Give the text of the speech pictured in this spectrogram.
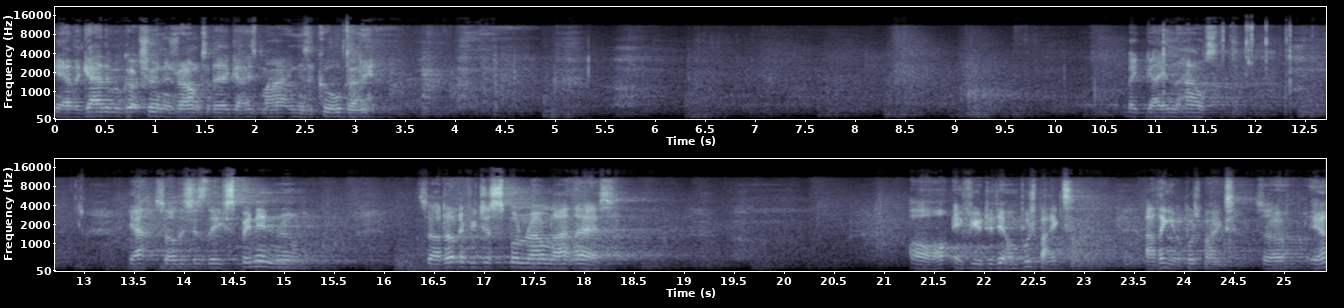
Yeah, the guy that we've got showing us around today, guys, Martin, is a cool guy. Big guy in the house. Yeah, so this is the spinning room. So I don't know if you just spun round like this, or if you did it on push bikes. I think it was push bikes. So yeah.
